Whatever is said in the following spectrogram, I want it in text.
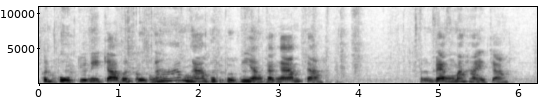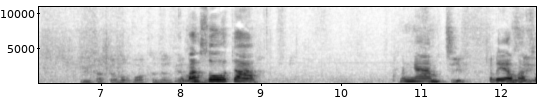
เพิ่นปลูกอยู่นี่จ้าเพิ่นปลูกงามงามเพิ่นปลูกนี่ยังกะงามจ้าเพิ่นแบ่งมาให้จ้าเอามาโซจ้ามันงามก็เลยเอามาโซ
